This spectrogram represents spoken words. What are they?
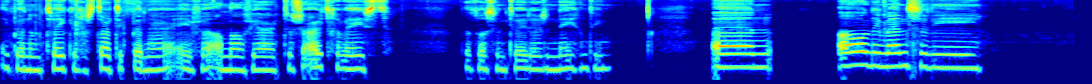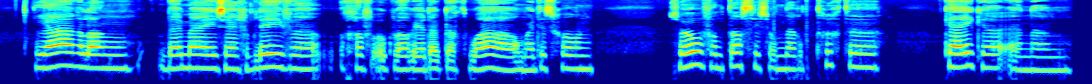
Ik ben hem twee keer gestart. Ik ben er even anderhalf jaar tussenuit geweest. Dat was in 2019. En al die mensen die jarenlang bij mij zijn gebleven, gaf ook wel weer dat ik dacht: wauw, maar het is gewoon zo fantastisch om daarop terug te kijken. En um,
